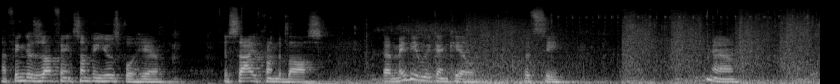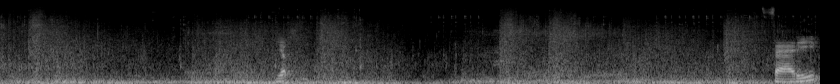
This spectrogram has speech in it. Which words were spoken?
I think there's something something useful here, aside from the boss, that maybe we can kill. Let's see. Yeah. Fatty.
